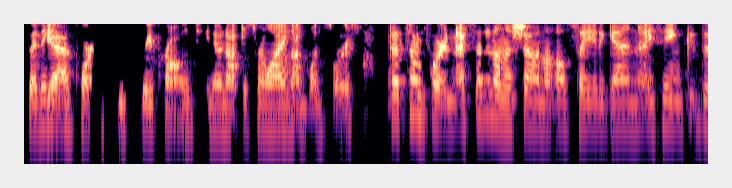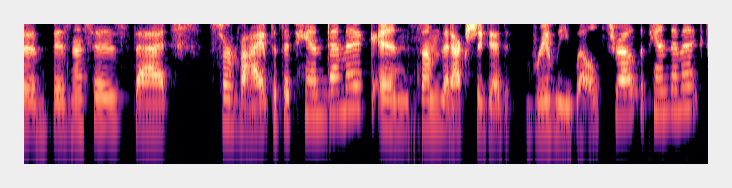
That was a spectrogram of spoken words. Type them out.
So I think yeah. it's important to be three pronged, you know, not just relying on one source. That's so important. I've said it on the show and I'll say it again. I think the businesses that survived the pandemic and some that actually did really well throughout the pandemic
